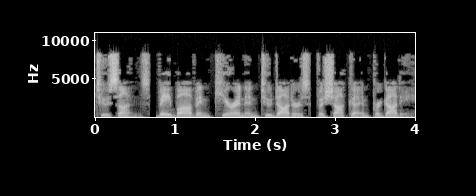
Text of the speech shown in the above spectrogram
two sons, Vaibhav and Kiran and two daughters, Vishaka and Pragati.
